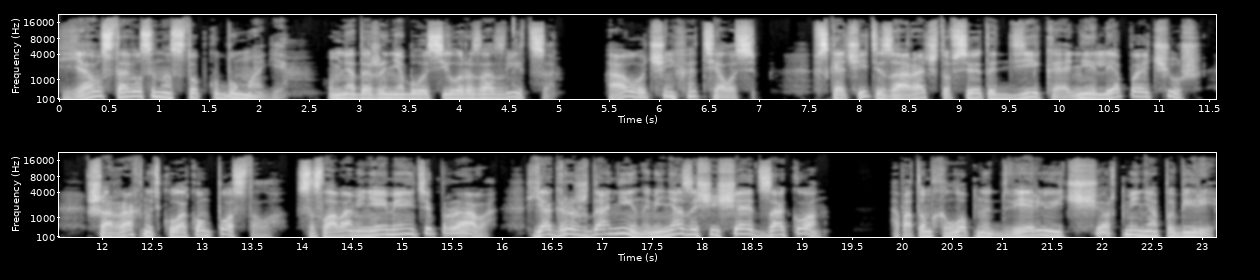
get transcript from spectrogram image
Я уставился на стопку бумаги. У меня даже не было сил разозлиться. А очень хотелось. Вскочить и заорать, что все это дикая, нелепая чушь. Шарахнуть кулаком по столу. Со словами «не имеете права». «Я гражданин, и меня защищает закон». А потом хлопнуть дверью и, черт меня побери,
